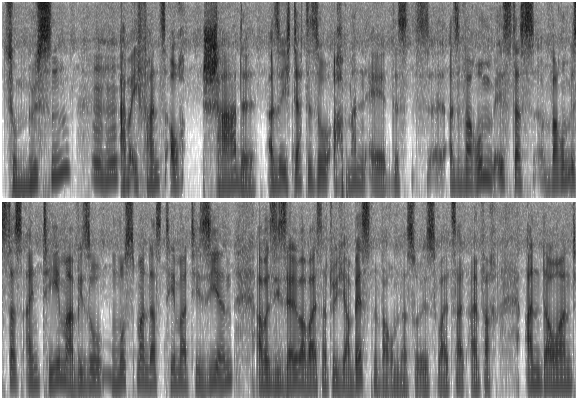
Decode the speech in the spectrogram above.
zu müssen. Mhm. Aber ich fand es auch schade. Also ich dachte so, ach Mann, ey, das, also warum ist das, warum ist das ein Thema? Wieso muss man das thematisieren? Aber sie selber weiß natürlich am besten, warum das so ist, weil es halt einfach andauernd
